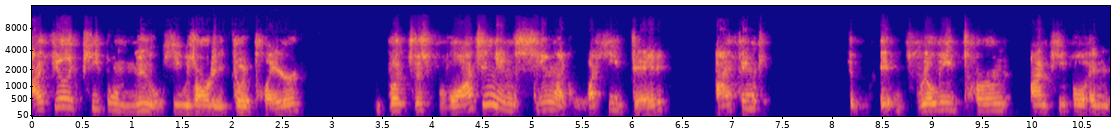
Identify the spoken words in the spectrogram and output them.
I feel like people knew he was already a good player. But just watching and seeing like what he did, I think it, really turned on people and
